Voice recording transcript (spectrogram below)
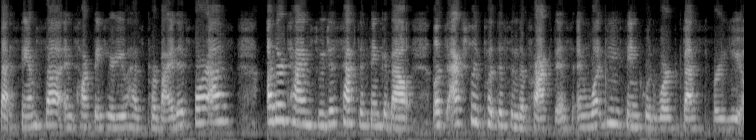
that SAMHSA and Talk They Hear You has provided for us. Other times we just have to think about, let's actually put this into practice and what do you think would work best for you?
